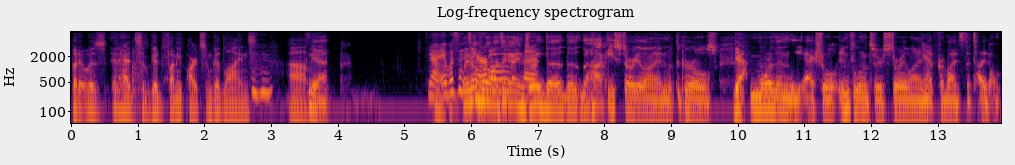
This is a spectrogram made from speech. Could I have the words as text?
but it was it had some good funny parts, some good lines. Mhm. Um, Yeah. Yeah, Um, it wasn't mean, terrible. overall, I think I but- enjoyed the, the the hockey storyline with the girls Yeah. more than the actual influencer storyline Yes. that provides the title.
